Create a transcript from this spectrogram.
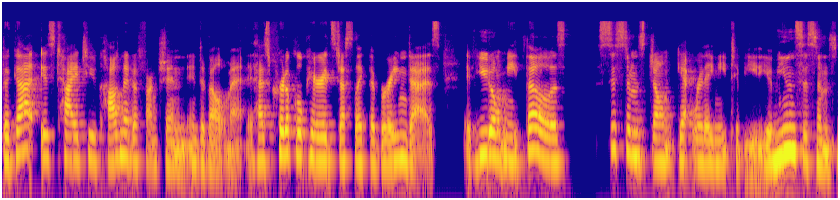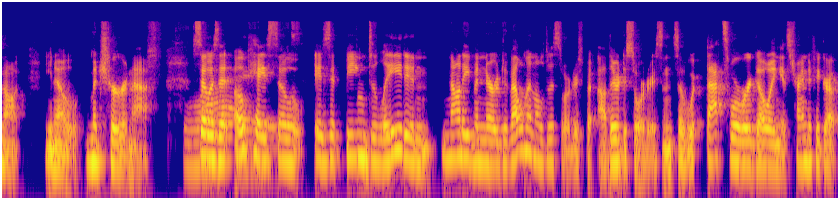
The gut is tied to cognitive function in development. It has critical periods just like the brain does. If you don't meet those, systems don't get where they need to be. The immune system's not, you know, mature enough. Right. So is it okay? So is it being delayed in not even neurodevelopmental disorders, but other disorders? And so that's where we're going is trying to figure out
